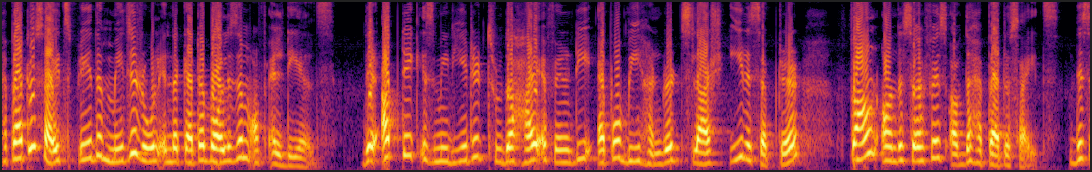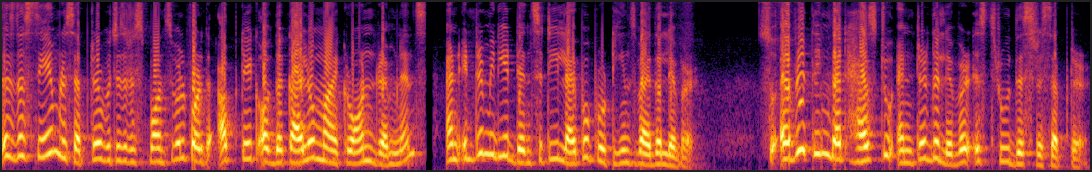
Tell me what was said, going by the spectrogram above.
Hepatocytes play the major role in the catabolism of LDLs. Their uptake is mediated through the high affinity ApoB100/E receptor found on the surface of the hepatocytes. This is the same receptor which is responsible for the uptake of the chylomicron remnants and intermediate density lipoproteins by the liver. So everything that has to enter the liver is through this receptor.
